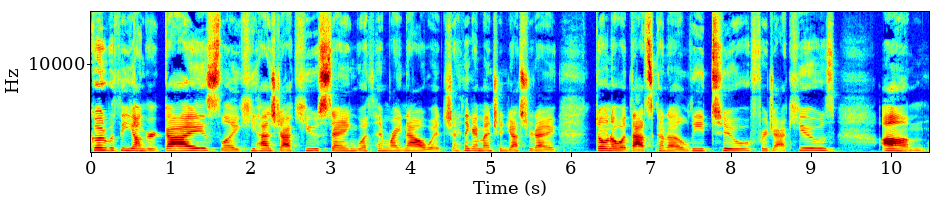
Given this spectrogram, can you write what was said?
good with the younger guys. Like he has Jack Hughes staying with him right now, which I think I mentioned yesterday. Don't know what that's gonna lead to for Jack Hughes. Um,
